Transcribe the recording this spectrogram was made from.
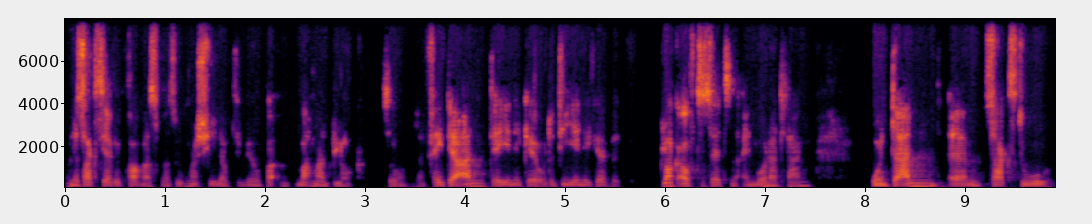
und du sagst ja, wir brauchen erstmal Suchmaschinenoptimierung, mach mal einen Blog. So, dann fängt er an, derjenige oder diejenige Blog aufzusetzen, einen Monat lang. Und dann ähm, sagst du,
